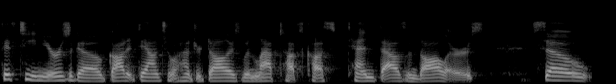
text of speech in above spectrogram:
15 years ago, got it down to $100 when laptops cost $10,000. So,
